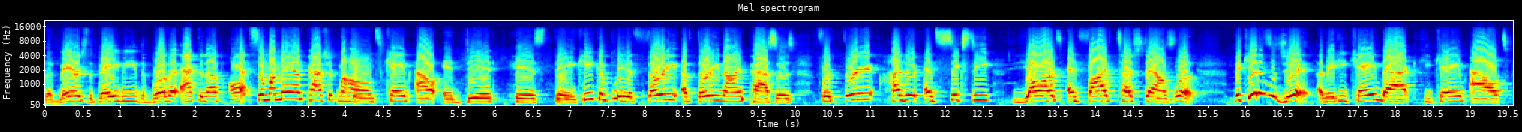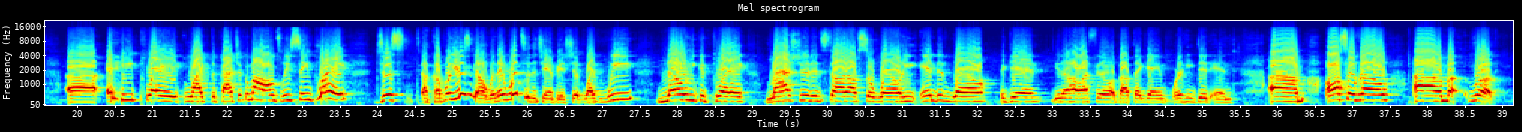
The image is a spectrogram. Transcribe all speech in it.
the marriage, the baby, the brother acting up. All. So my man Patrick Mahomes came out and did his thing. He completed 30 of 39 passes for 360 yards and five touchdowns. Look, the kid is legit. I mean, he came back, he came out, uh, and he played like the Patrick Mahomes we've seen play just a couple years ago when they went to the championship. Like we know he could play. Last year didn't start off so well. He ended well. Again, you know how I feel about that game where he did end. Um, also, though, um, look,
